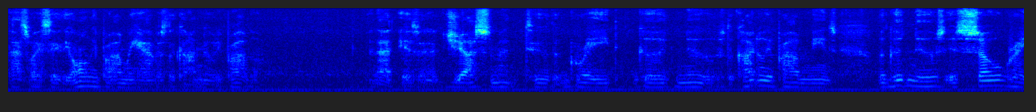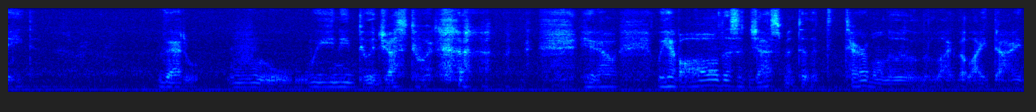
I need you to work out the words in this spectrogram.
That's why I say the only problem we have is the continuity problem. And that is an adjustment to the great good news. The continuity problem means the good news is so great that we need to adjust to it. you know, we have all this adjustment to the terrible news, like the light died.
